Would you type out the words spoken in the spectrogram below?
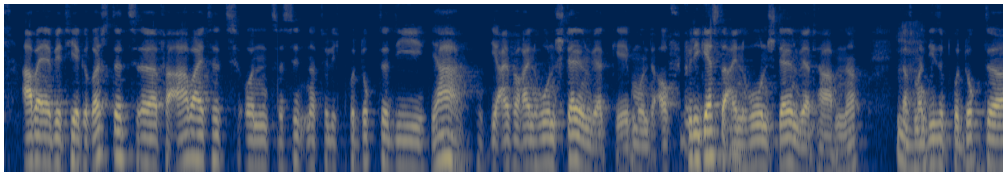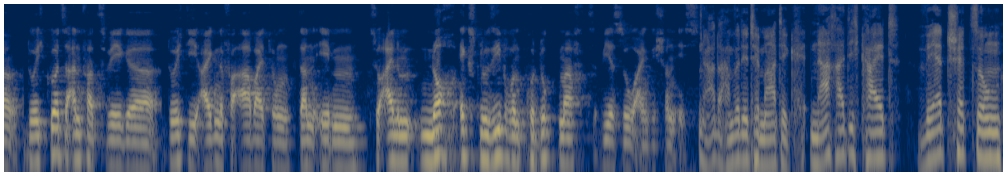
aber er wird hier geröstet, äh, verarbeitet und es sind natürlich Produkte, die ja, die einfach einen hohen Stellenwert geben und auch für die Gäste einen hohen Stellenwert haben. Ne? Dass man mhm. diese Produkte durch kurze Anfahrtswege, durch die eigene Verarbeitung dann eben zu einem noch exklusiveren Produkt macht, wie es so eigentlich schon ist. Ja, da haben wir die Thematik Nachhaltigkeit, Wertschätzung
